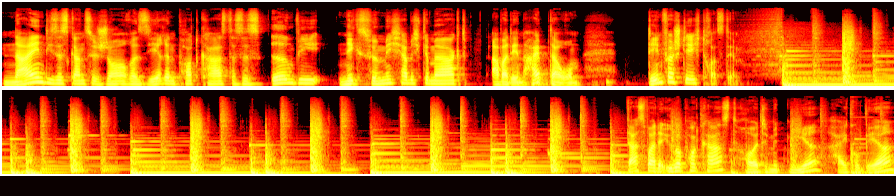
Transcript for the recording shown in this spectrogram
Nein, dieses ganze Genre Serienpodcast, das ist irgendwie nichts für mich, habe ich gemerkt, aber den Hype darum, den verstehe ich trotzdem. Das war der Überpodcast, heute mit mir, Heiko Bär.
